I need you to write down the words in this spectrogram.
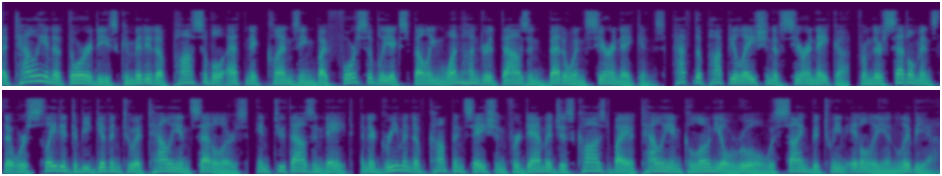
Italian authorities committed a possible ethnic cleansing by forcibly expelling 100,000 Bedouin Cyrenaicans, half the population of Cyrenaica, from their settlements that were slated to be given to Italian settlers. In 2008, an agreement of compensation for damages caused by Italian colonial rule was signed between Italy and Libya.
